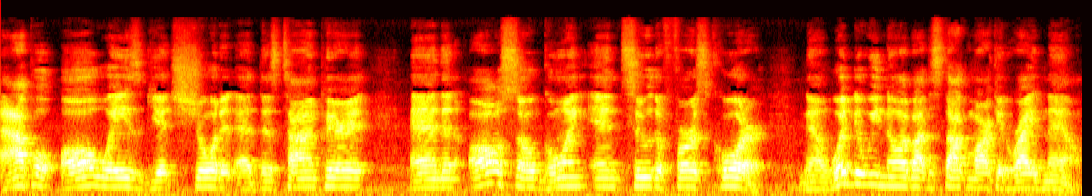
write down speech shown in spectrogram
Apple always gets shorted at this time period, and then also going into the first quarter. Now, what do we know about the stock market right now?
